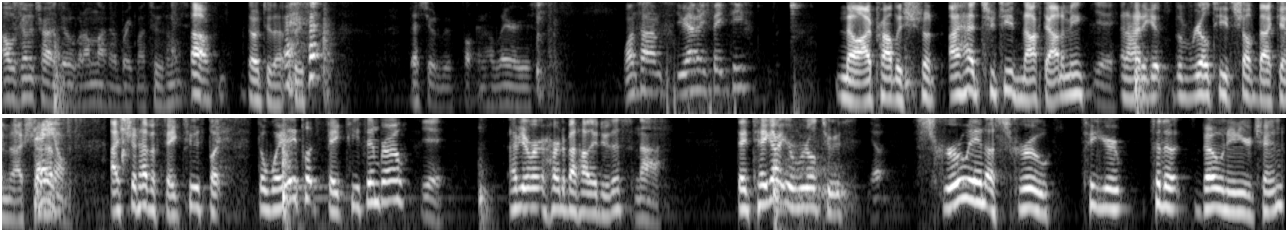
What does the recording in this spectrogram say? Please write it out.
I was gonna try to do it, but I'm not gonna break my tooth. Let me see. Oh, don't do that, please. That should have been fucking hilarious. One time, do you have any fake teeth? No, I probably should. I had two teeth knocked out of me, Yeah. and I had to get the real teeth shoved back in. And I should Damn. have. I should have a fake tooth, but the way they put fake teeth in, bro. Yeah. Have you ever heard about how they do this? Nah. They take out your real tooth, Yep. screw in a screw to your to the bone in your chin,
